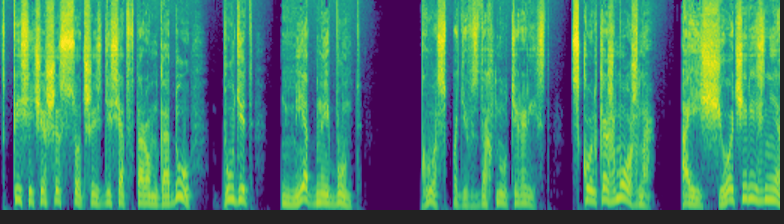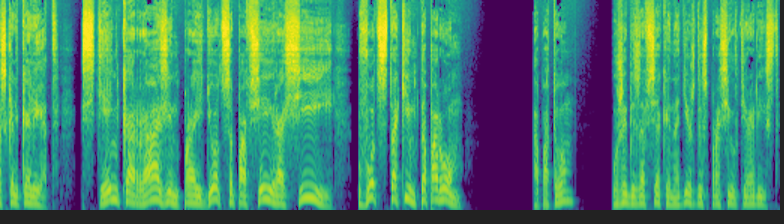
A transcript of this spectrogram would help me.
в 1662 году, будет медный бунт. Господи, вздохнул террорист. Сколько ж можно? А еще через несколько лет Стенька Разин пройдется по всей России вот с таким топором. А потом, уже безо всякой надежды, спросил террорист.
